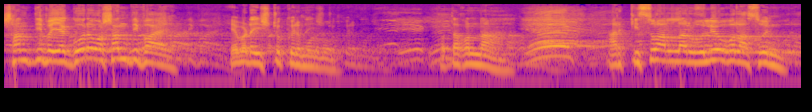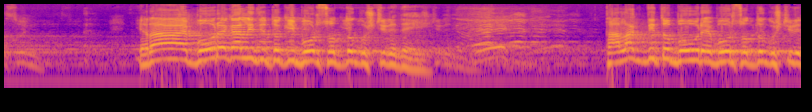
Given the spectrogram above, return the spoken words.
শান্তি পাইয়া গড়ে অশান্তি পায়, এবারে স্টক করে মরব। কথা কোন না। আর কিছু আল্লাহর ওলিও গল আসুন এরা বৌরে গালি দিত কি বৌর চোদ্দ গোষ্ঠীরে দেয়। তালাক দিত বৌরে বৌর চোদ্দ গোষ্ঠীরে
